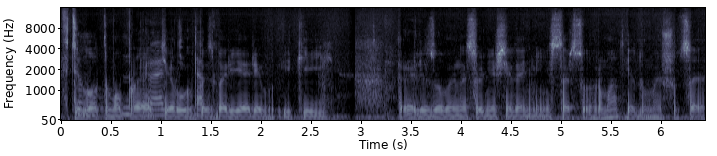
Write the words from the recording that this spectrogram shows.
в пілотному проєкті проекті, Рух так. без бар'єрів, який реалізовує на сьогоднішній день Міністерство громад. Я думаю, що це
